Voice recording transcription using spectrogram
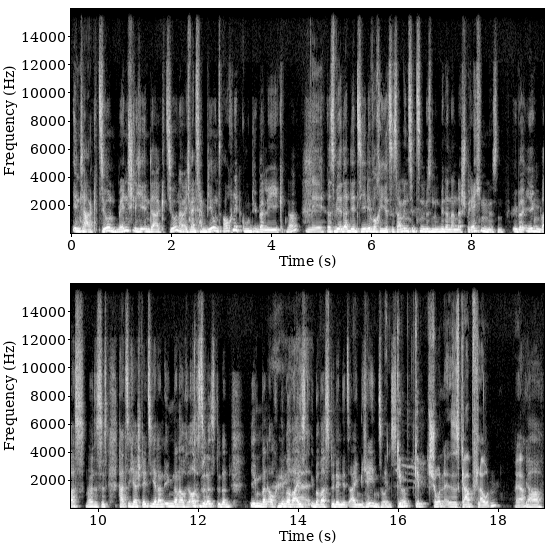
Interaktion, menschliche Interaktion haben. Ich meine, das haben wir uns auch nicht gut überlegt, ne? Nee. dass wir dann jetzt jede Woche hier zusammensitzen müssen und miteinander sprechen müssen über irgendwas. Ne? Das ist, hat sich ja, stellt sich ja dann irgendwann auch raus, so dass du dann irgendwann auch nimmer Ja. weißt, über was du denn jetzt eigentlich reden sollst. Gibt, Ne? gibt schon, es gab Flauten, ja. Ja,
